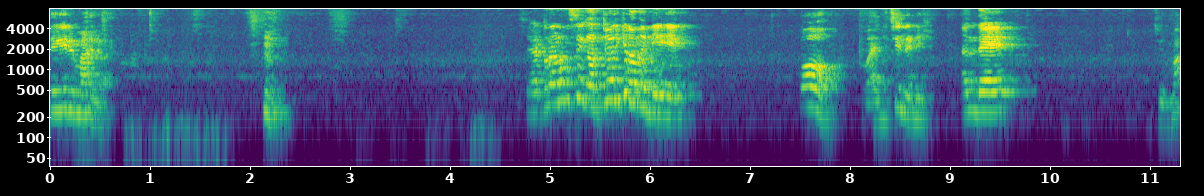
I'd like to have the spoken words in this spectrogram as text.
തീരുമാനം തീരുമാനമായി. ചേട്ടൻ നമുക്ക് സിഗരറ്റ് വലിക്കണമെന്നില്ലേ? ഓ വലിച്ചില്ലടി. എന്തേ? ചുമ്മാ.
